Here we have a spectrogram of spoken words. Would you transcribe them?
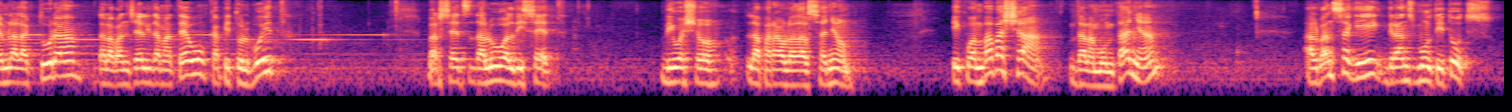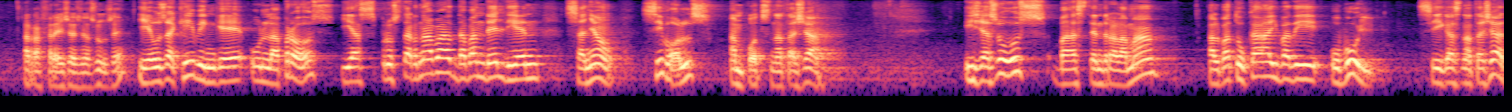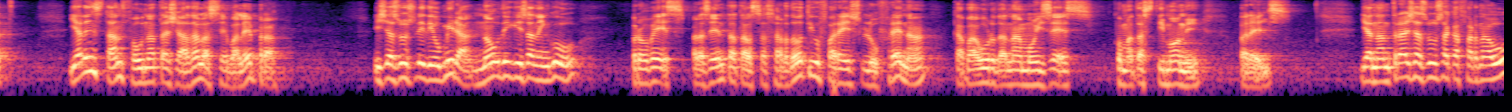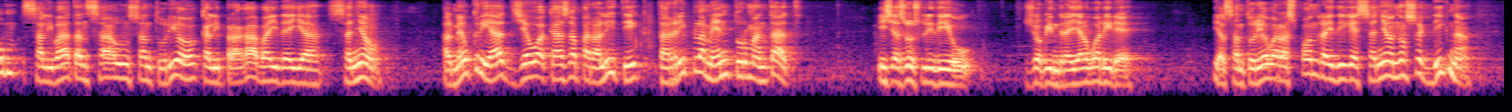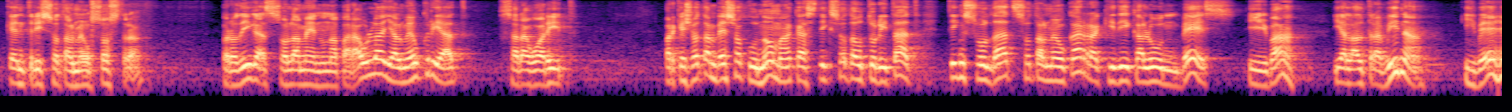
Fem la lectura de l'Evangeli de Mateu, capítol 8, versets de l'1 al 17. Diu això la paraula del Senyor. I quan va baixar de la muntanya, el van seguir grans multituds, es refereix a Jesús, eh? I heus aquí vingué un leprós i es prosternava davant d'ell dient Senyor, si vols, em pots netejar. I Jesús va estendre la mà, el va tocar i va dir, ho vull, sigues netejat. I a l'instant fou netejada la seva lepra. I Jesús li diu, mira, no ho diguis a ningú, però vés, presenta't al sacerdot i ofereix l'ofrena que va ordenar Moisès com a testimoni per ells. I en entrar Jesús a Cafarnaum, se li va atensar un centurió que li pregava i deia «Senyor, el meu criat geu a casa paralític, terriblement tormentat». I Jesús li diu «Jo vindré i el guariré». I el centurió va respondre i digué «Senyor, no sóc digne que entris sota el meu sostre, però digues solament una paraula i el meu criat serà guarit. Perquè jo també sóc un home que estic sota autoritat, tinc soldats sota el meu càrrec i dic a l'un «Ves» i hi va, i a l'altre «Vine» i ve,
